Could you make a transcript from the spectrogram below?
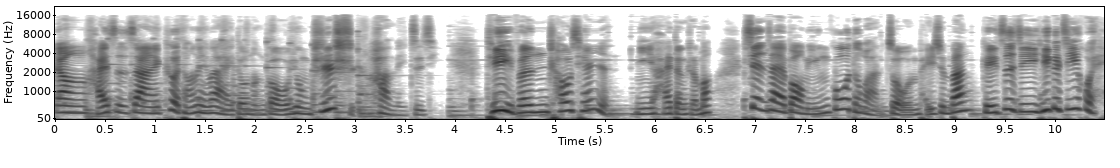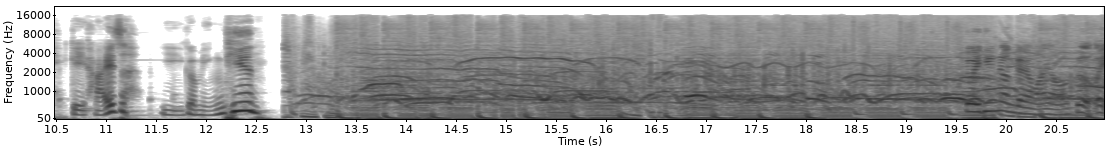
让孩子在课堂内外都能够用知识捍卫自己，提分超千人。你还等什么？现在报名郭德婉作文培训班，给自己一个机会，给孩子一个明天。各位听众，各位网友，各位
